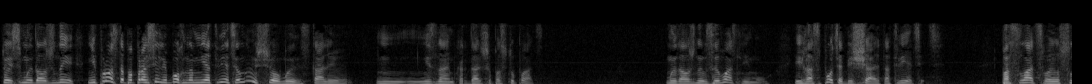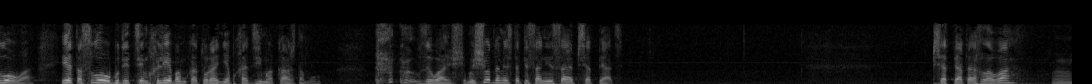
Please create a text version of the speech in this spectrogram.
то есть мы должны не просто попросили, Бог нам не ответил, ну и все, мы стали, не знаем, как дальше поступать. Мы должны взывать к Нему, и Господь обещает ответить, послать свое Слово, и это Слово будет тем хлебом, которое необходимо каждому взывающему. Еще одно место Писания Исайя 55. 55 глава, э,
